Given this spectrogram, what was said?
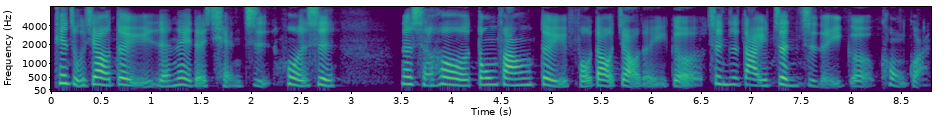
天主教对于人类的钳制，或者是那时候东方对于佛道教的一个，甚至大于政治的一个控管。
